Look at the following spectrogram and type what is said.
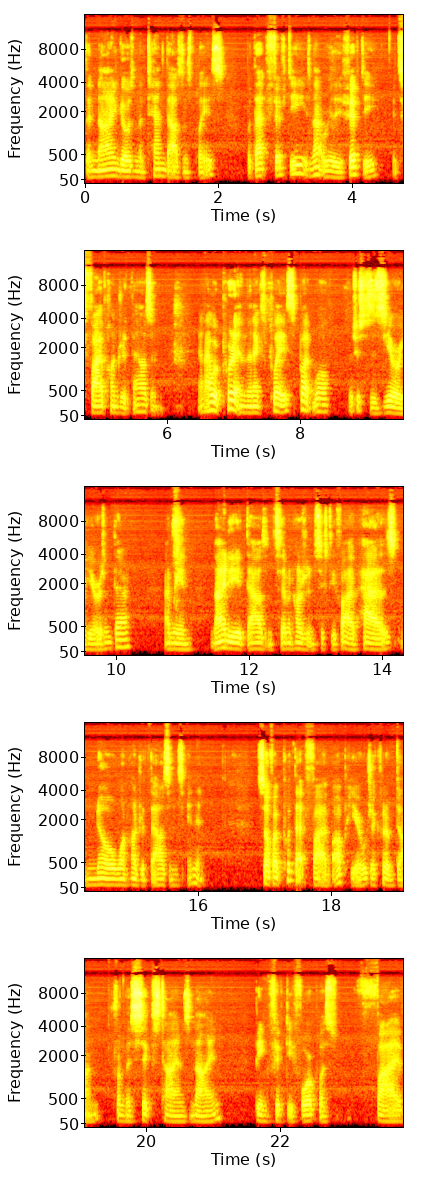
the 9 goes in the 10,000s place but that 50 is not really 50, it's 500,000. And I would put it in the next place, but well, there's just a zero here, isn't there? I mean, 98,765 has no 100,000s in it. So if I put that 5 up here, which I could have done from the 6 times 9, being 54 plus 5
